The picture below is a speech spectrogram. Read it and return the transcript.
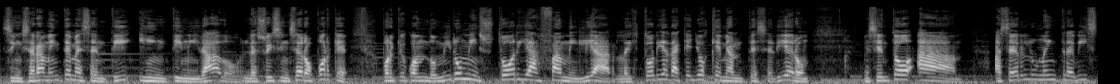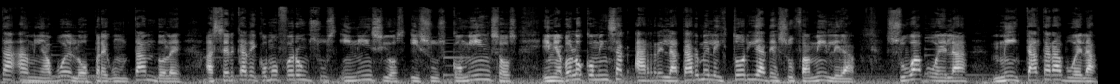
sinceramente me sentí intimidado. Le soy sincero. ¿Por qué? Porque cuando miro mi historia familiar, la historia de aquellos que me antecedieron, me siento a hacerle una entrevista a mi abuelo preguntándole acerca de cómo fueron sus inicios y sus comienzos. Y mi abuelo comienza a relatarme la historia de su familia. Su abuela, mi tatarabuela,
